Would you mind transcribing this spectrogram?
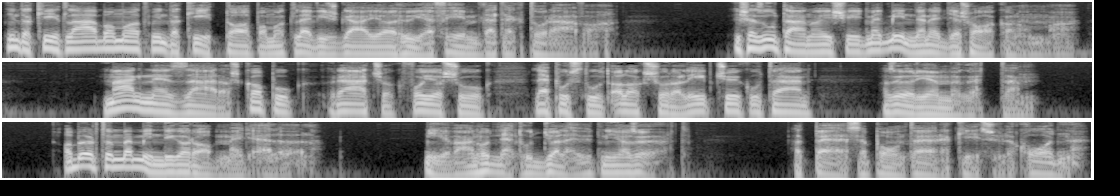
Mind a két lábamat, mind a két talpamat levizsgálja a hülye fém detektorával. És ez utána is így megy minden egyes alkalommal. Mágnezzáras kapuk, rácsok, folyosók, lepusztult alaksor a lépcsők után, az őr jön mögöttem. A börtönben mindig a rab megy elől. Nyilván, hogy ne tudja leütni az őrt. Hát persze, pont erre készülök, hogyne.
